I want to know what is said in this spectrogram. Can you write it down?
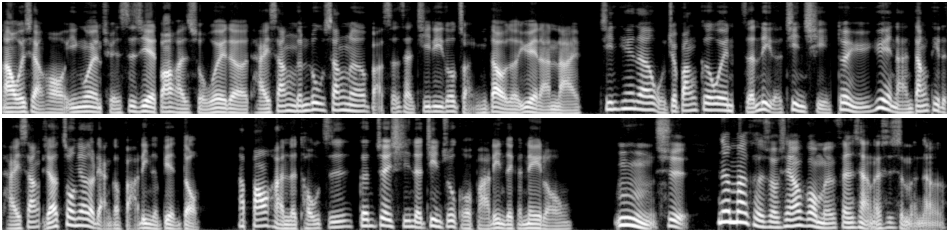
那我想哦，因为全世界包含所谓的台商跟陆商呢，把生产基地都转移到了越南来。今天呢，我就帮各位整理了近期对于越南当地的台商比较重要的两个法令的变动，它包含了投资跟最新的进出口法令的一个内容。嗯，是。那 Mark 首先要跟我们分享的是什么呢？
